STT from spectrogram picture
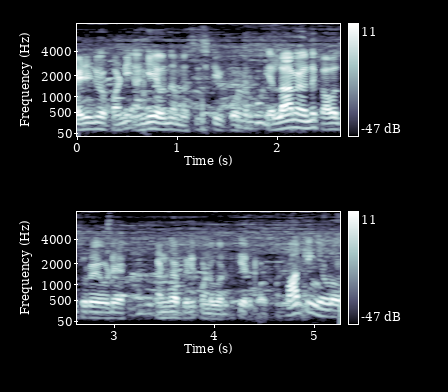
ஐடென்டிஃபை பண்ணி அங்கேயே வந்து நம்ம சிசிடிவி போட்டிருக்கோம் எல்லாமே வந்து காவல்துறையோட கண்காணிப்பில் கொண்டு வரதுக்கு ஏற்பாடு பார்க்கிங் எவ்வளோ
